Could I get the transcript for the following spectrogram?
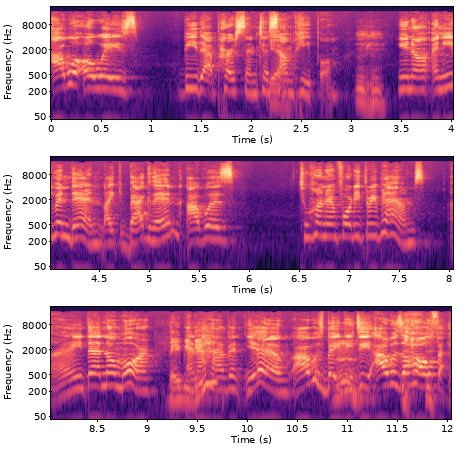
i will always be that person to Yeah. some people. Mm-hmm. You know and even then like back then i was 243 pounds. I ain't that no more. Baby and D? i haven't yeah i was baby mm. d. I was a whole fa-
